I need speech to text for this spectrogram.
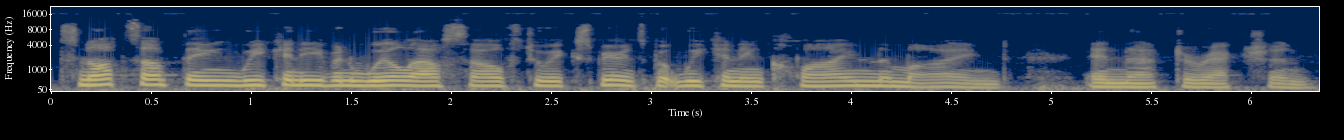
It's not something we can even will ourselves to experience, but we can incline the mind in that direction.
